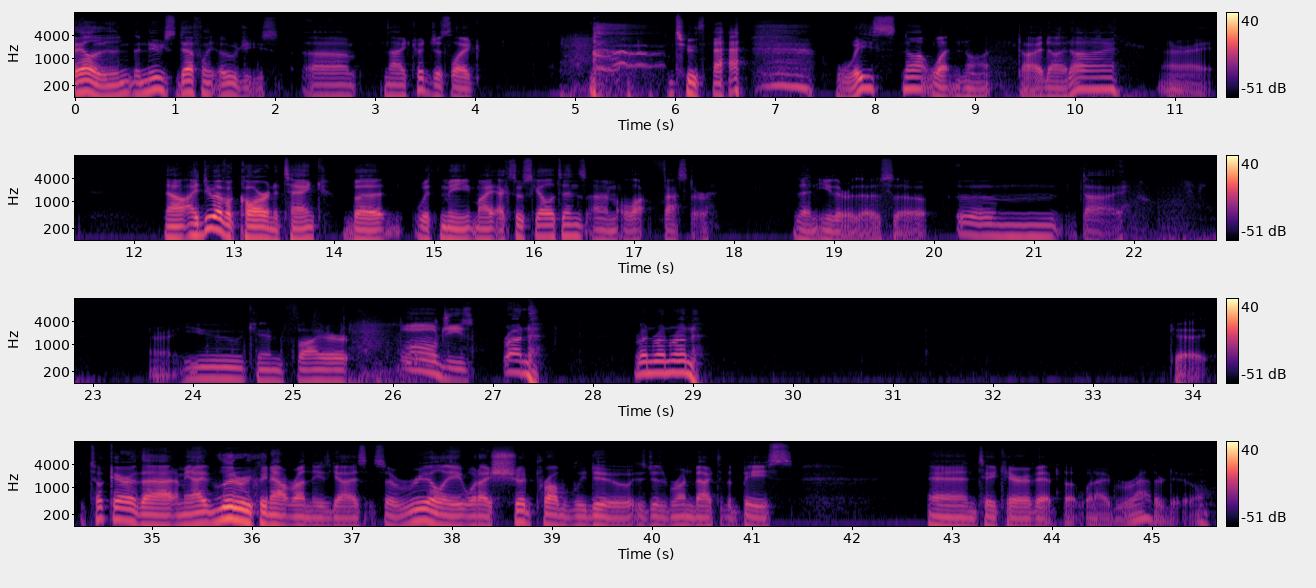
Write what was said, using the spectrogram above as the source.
The, nuke's definitely OGs. Um, now I could just like do that. Waste not, what not. Die, die, die. Alright. Now, I do have a car and a tank, but with me, my exoskeletons, I'm a lot faster than either of those. So, um, die. Alright, you can fire. Oh, jeez. Run. Run, run, run. Okay, we took care of that. I mean, I literally can outrun these guys. So really, what I should probably do is just run back to the base and take care of it. But what I'd rather do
